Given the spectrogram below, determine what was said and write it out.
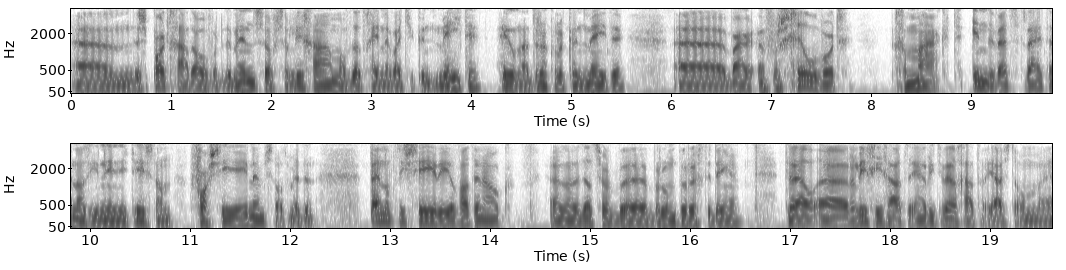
Uh, de sport gaat over de mens of zijn lichaam... of datgene wat je kunt meten, heel nadrukkelijk kunt meten... Uh, waar een verschil wordt gemaakt in de wedstrijd. En als hij er niet is, dan forceer je hem, zoals met een penalty-serie of wat dan ook. Uh, dat soort be beroemd beruchte dingen. Terwijl uh, religie gaat en ritueel gaat juist om uh,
